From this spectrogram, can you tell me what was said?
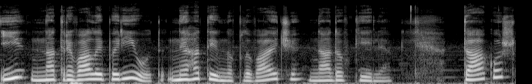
і на тривалий період, негативно впливаючи на довкілля. Також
